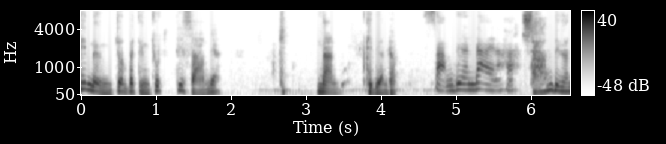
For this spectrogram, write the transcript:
ที่หนึ่งจนไปถึงชุดที่สามเนี่ยกี่นานกี่เดือนครับสามเดือนได้นะคะสามเดือน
